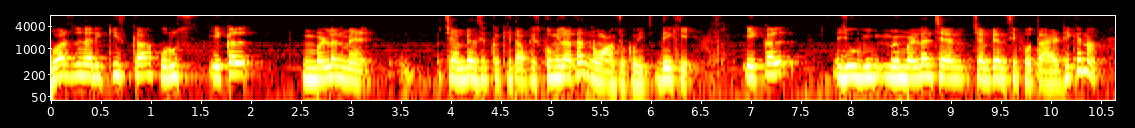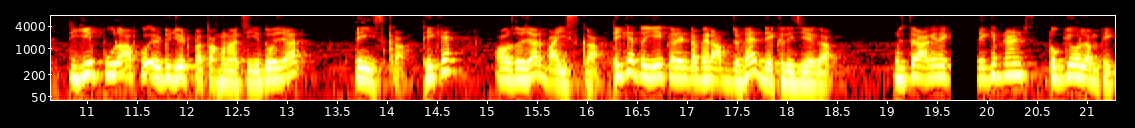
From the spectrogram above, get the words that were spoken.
वर्ष दो हज़ार इक्कीस का पुरुष एकल विम्बल्डन में चैंपियनशिप का खिताब किसको मिला था? नोवाक जोकोविच। देखिए, एकल जो विम्बल्डन चैंपियनशिप होता है, ठीक है ना? तो ये पूरा आपको ए टू जेड पता होना चाहिए 2023 का, ठीक है? और 2022 का, ठीक है? तो ये करंट अफेयर आप जो है देख लीजिएगा। उसी तरह आगे देख देखिए फ्रेंड्स टोक्यो ओलंपिक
